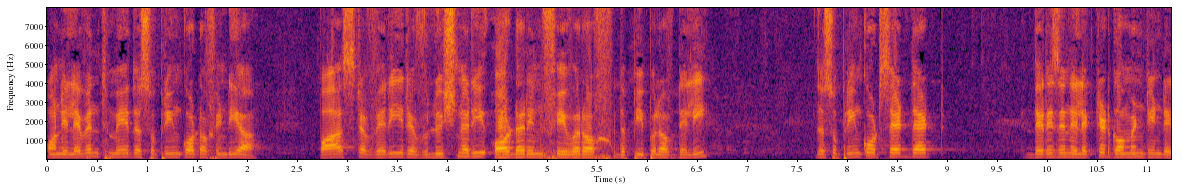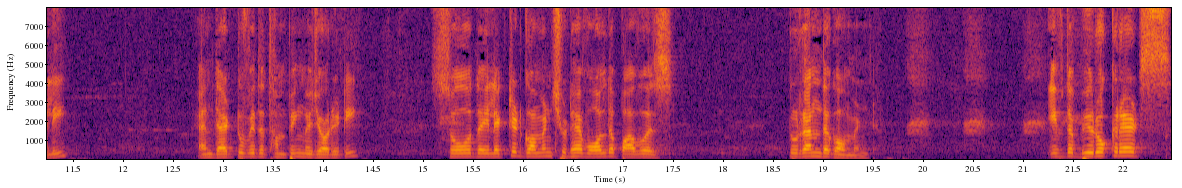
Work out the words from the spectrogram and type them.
On 11th May, the Supreme Court of India passed a very revolutionary order in favor of the people of Delhi. The Supreme Court said that there is an elected government in Delhi, and that too with a thumping majority. So the elected government should have all the powers to run the government. If the bureaucrats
